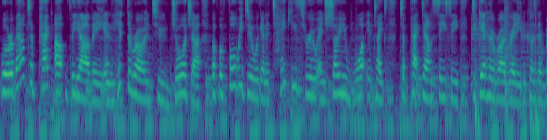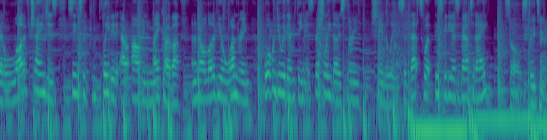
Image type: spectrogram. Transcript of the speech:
We're about to pack up the RV and hit the road to Georgia, but before we do, we're going to take you through and show you what it takes to pack down Cece to get her road ready because there have been a lot of changes since we completed our RV makeover. And I know a lot of you are wondering what we do with everything, especially those three chandeliers. So that's what this video is about today. So stay tuned.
